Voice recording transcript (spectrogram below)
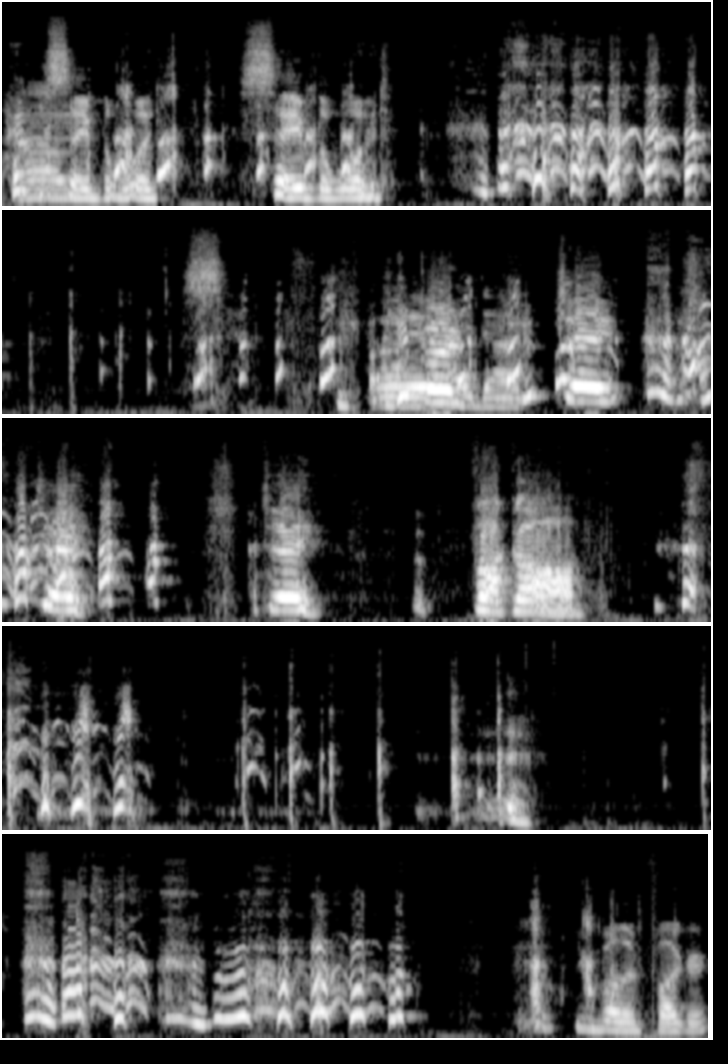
I have Um, to save the wood. save the wood. It yeah, burned. I died. Jay! Jay! Jay! Fuck off! you motherfucker.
